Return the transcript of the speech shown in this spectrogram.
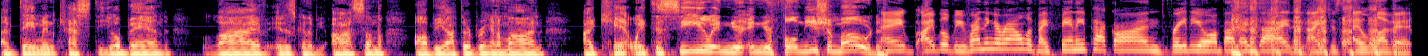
a Damon Castillo band live. It is going to be awesome. I'll be out there bringing them on. I can't wait to see you in your, in your full Niesha mode. I, I will be running around with my fanny pack on, radio on by my side, and I just, I love it.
